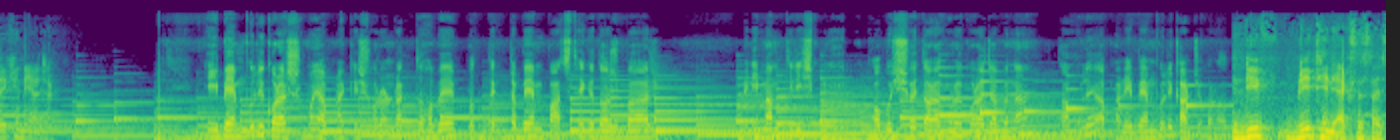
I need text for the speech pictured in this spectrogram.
দেখে নেওয়া যাক। এই ব্যায়ামগুলি করার সময় আপনাকে স্মরণ রাখতে হবে। প্রত্যেকটা ব্যায়াম পাঁচ থেকে দশ বার, মিনিমাম তিরিশ মিনিট। অবশ্যই তাড়াহুড়া করা যাবে না, তাহলে আপনার এই ব্যায়ামগুলি কার্যকর হবে। ডিপ ব্রিথ এক্সারসাইজ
